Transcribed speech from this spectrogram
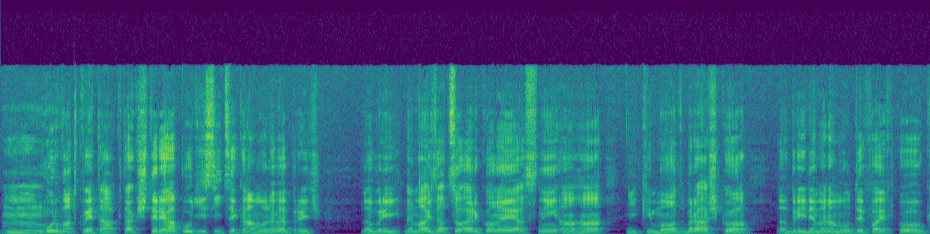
Mm, urvat květák. Tak 4,5 tisíce, kámo, jdeme pryč. Dobrý, nemáš za co Erkony, jasný, aha, díky moc, bráško. Dobrý, jdeme na multi 5, OK.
